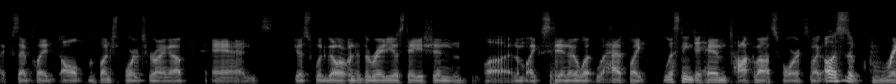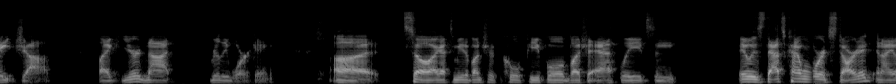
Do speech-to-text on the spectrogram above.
because uh, I played all a bunch of sports growing up, and just would go into the radio station uh, and I'm like sitting there have, like listening to him talk about sports. I'm like, oh, this is a great job. Like you're not really working. Uh, so I got to meet a bunch of cool people, a bunch of athletes, and it was that's kind of where it started. And I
